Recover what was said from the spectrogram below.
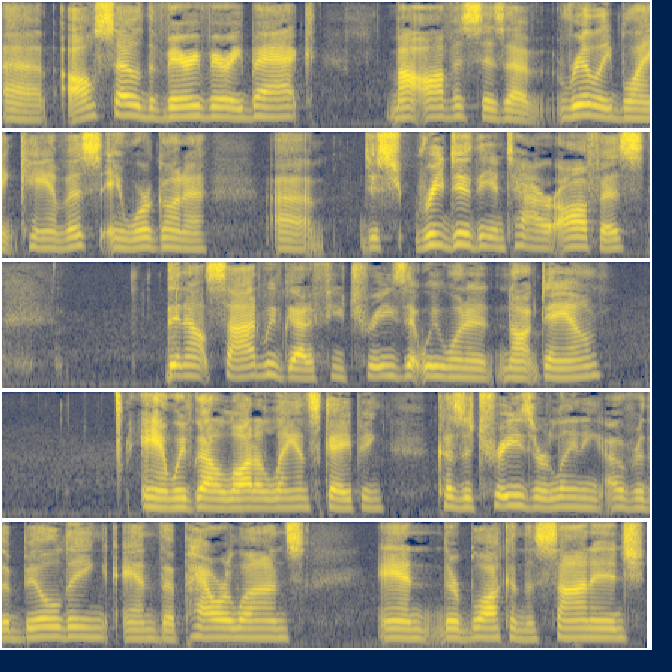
Uh, also, the very, very back, my office is a really blank canvas, and we're going to uh, just redo the entire office. Then outside, we've got a few trees that we want to knock down, and we've got a lot of landscaping because the trees are leaning over the building and the power lines, and they're blocking the signage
